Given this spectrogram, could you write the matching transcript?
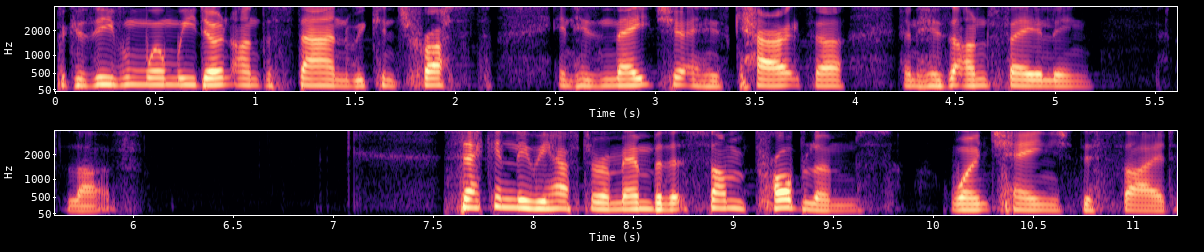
Because even when we don't understand, we can trust in his nature and his character and his unfailing love. Secondly, we have to remember that some problems won't change this side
